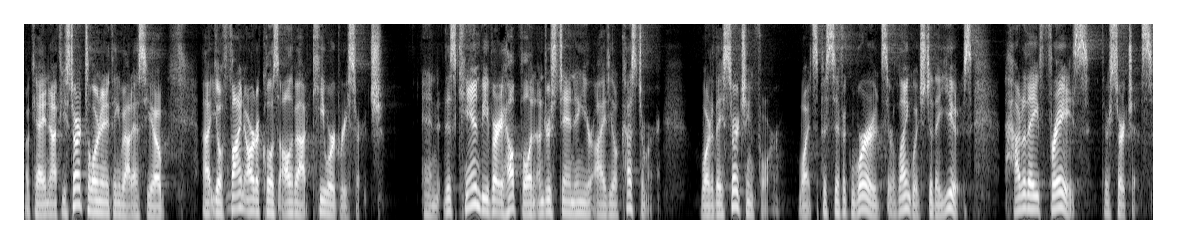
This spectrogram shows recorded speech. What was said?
Okay. Now, if you start to learn anything about SEO, uh, you'll find articles all about keyword research. And this can be very helpful in understanding your ideal customer. What are they searching for? What specific words or language do they use? How do they phrase their searches?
